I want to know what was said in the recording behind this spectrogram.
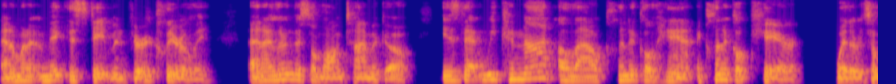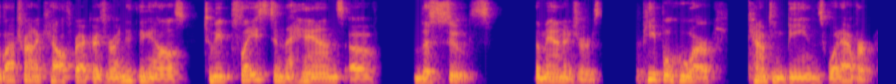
and I'm going to make this statement very clearly. And I learned this a long time ago is that we cannot allow clinical hand, clinical care, whether it's electronic health records or anything else, to be placed in the hands of the suits, the managers, the people who are counting beans, whatever.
